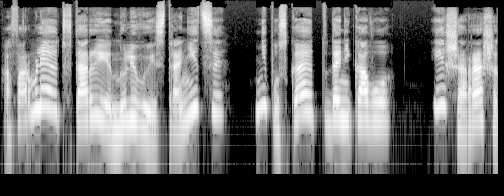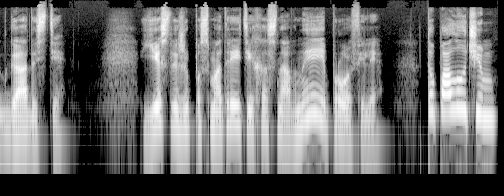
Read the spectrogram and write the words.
Оформляют вторые нулевые страницы, не пускают туда никого и шарашат гадости. Если же посмотреть их основные профили, то получим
